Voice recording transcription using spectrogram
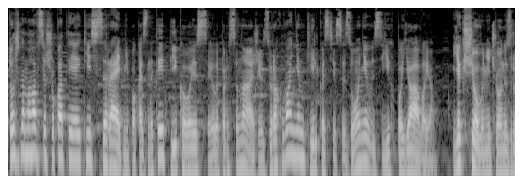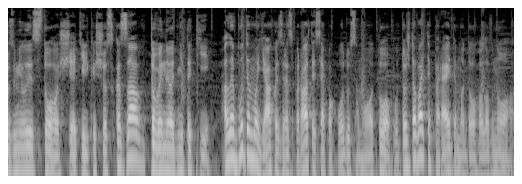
Тож намагався шукати якісь середні показники пікової сили персонажів з урахуванням кількості сезонів з їх появою. Якщо ви нічого не зрозуміли з того, що я тільки що сказав, то ви не одні такі. Але будемо якось розбиратися по ходу самого топу, тож давайте перейдемо до головного.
